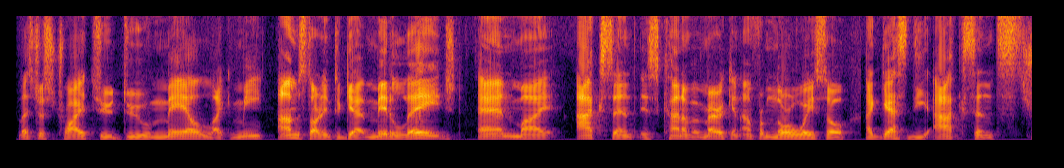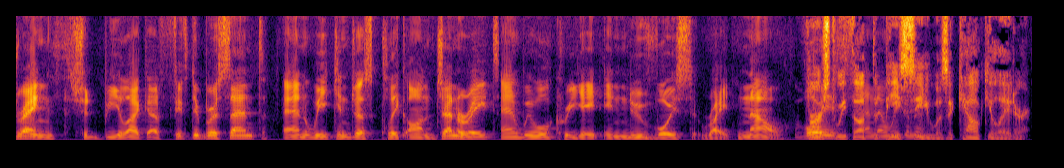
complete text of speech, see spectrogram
Let's just try to do male like me. I'm starting to get middle aged, and my accent is kind of American. I'm from Norway, so I guess the accent strength should be like a 50%. And we can just click on generate and we will create a new voice right now. First, we thought the PC was a calculator.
